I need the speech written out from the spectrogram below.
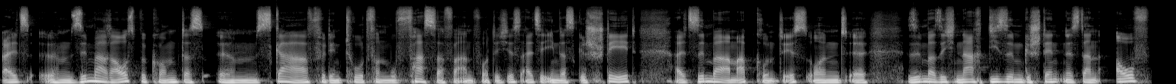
als ähm, Simba rausbekommt, dass ähm, Scar für den Tod von Mufasa verantwortlich ist, als er ihm das gesteht, als Simba am Abgrund ist und äh, Simba sich nach diesem Geständnis dann auf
